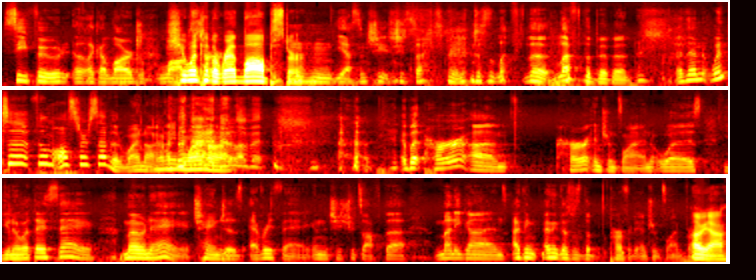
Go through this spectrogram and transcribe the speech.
seafood, uh, like a large. Lobster. She went to the Red Lobster. Mhm, yes, and she she stopped and just left the left the bib and then went to film All Star Seven. Why not? I mean, why not? I love it. but her um, her entrance line was, "You know what they say, Monet changes everything," and then she shoots off the money guns. I think I think this was the perfect entrance line for Oh her. yeah.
